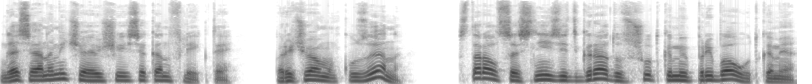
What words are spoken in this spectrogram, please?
гася намечающиеся конфликты. Причем кузен старался снизить градус шутками-прибаутками,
